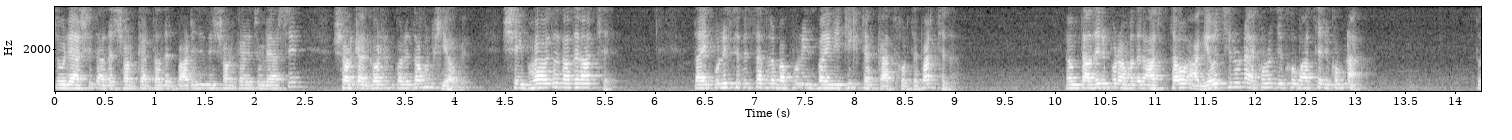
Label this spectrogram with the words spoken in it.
চলে আসে, তাদের সরকার, তাদের পার্টি যদি সরকারে চলে আসে, সরকার গঠন করে, তখন কি হবে? সেই ভয় হয়তো তাদের আছে। তাই পুলিশ অফিসাররা বা পুলিশ বাহিনী ঠিকঠাক কাজ করতে পারছে না। এবং তাদের উপর আমাদের আস্থাও আগেও ছিল না এখনও যে খুব আছে এরকম না। তো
